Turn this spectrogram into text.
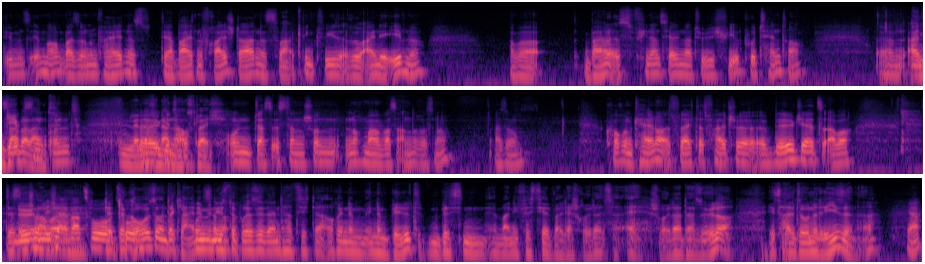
übrigens immer bei so einem Verhältnis der beiden Freistaaten, das zwar klingt wie so eine Ebene, aber Bayern ist finanziell natürlich viel potenter. Ähm, als Geberland Sachsen und im Länderfinanzausgleich. genau. Und das ist dann schon nochmal was anderes. Ne? Also Koch und Kellner ist vielleicht das falsche äh, Bild jetzt, aber das sind Nö, schon nicht einfach zwei. der, der große und der kleine. Ministerpräsident hat sich da auch in einem, in einem Bild ein bisschen äh, manifestiert, weil der Schröder ist, äh, Schröder, der Söder ist halt so ein Riese. Ne? Ja.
